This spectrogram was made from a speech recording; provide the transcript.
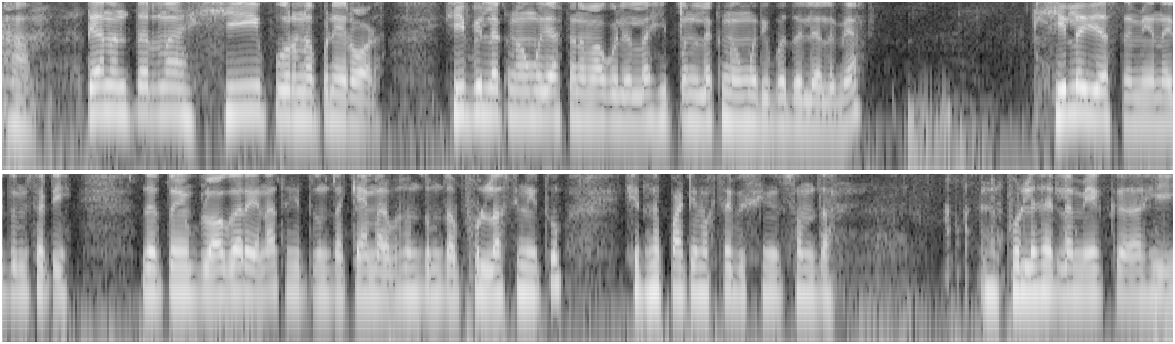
हां. त्यानंतर ना ही पूर्णपणे रॉड. ही बी लखनौमध्ये असताना मागवलेला ही पण लखनौमध्ये बदललेलं मी ही लई जास्त मी नाही तुमच्यासाठी. जर तुम्ही ब्लॉगर आहे ना तर हे तुमचा कॅमेरापासून तुमचा फुडला सीन येतो. इथनं पाठीमागचा बी सीन येतो समजा. पुढल्या साईडला मी एक ही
